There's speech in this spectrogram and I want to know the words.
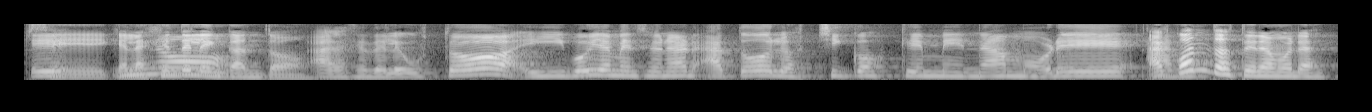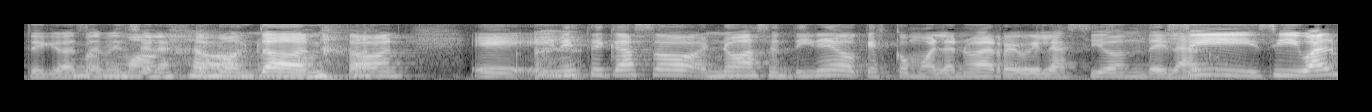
Sí, eh, que a la gente le encantó. A la gente le gustó. Y voy a mencionar a todos los chicos que me enamoré. ¿A, cuántos te enamoraste que vas a mencionar? un montón. Un montón. Eh, en este caso, Noah Centineo, que es como la nueva revelación de la. Sí, sí, igual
